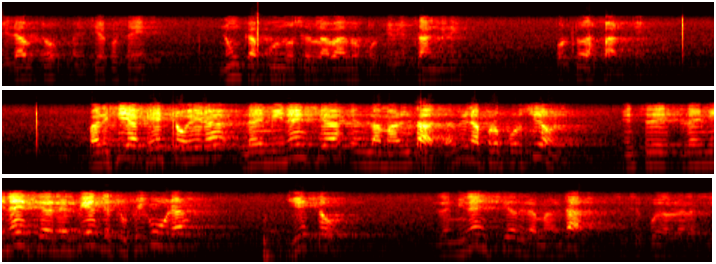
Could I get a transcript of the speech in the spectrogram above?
El auto, me decía José, nunca pudo ser lavado porque había sangre por todas partes. Parecía que esto era la eminencia en la maldad, había una proporción entre la eminencia en el bien de su figura y esto, la eminencia de la maldad, si se puede hablar así.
